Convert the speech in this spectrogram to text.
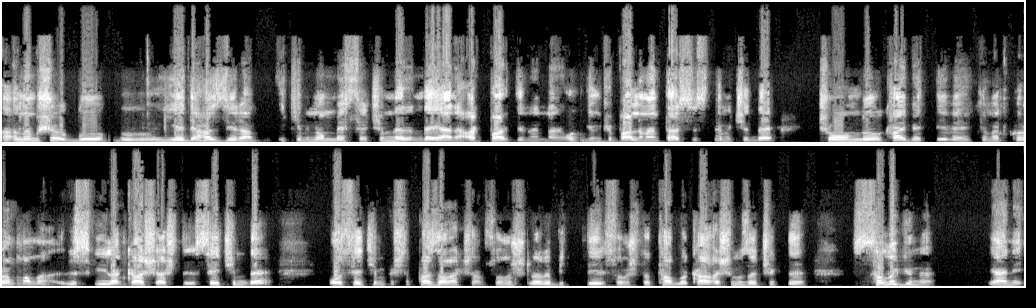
Anım şu bu, bu 7 Haziran 2015 seçimlerinde yani AK Parti'nin hani o günkü parlamenter sistem içinde çoğunluğu kaybettiği ve hükümet kuramama riskiyle karşılaştığı seçimde o seçim işte pazar akşam sonuçları bitti. Sonuçta tablo karşımıza çıktı. Salı günü yani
